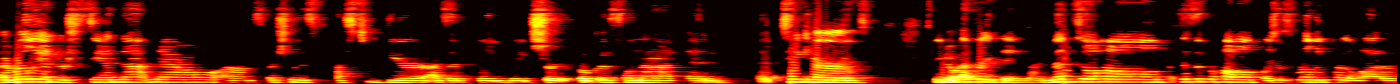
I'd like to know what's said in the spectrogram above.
I really understand that now, um, especially this past year, as I've really made sure to focus on that and take care of, you know, everything, my mental health, my physical health. I just really put a lot of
